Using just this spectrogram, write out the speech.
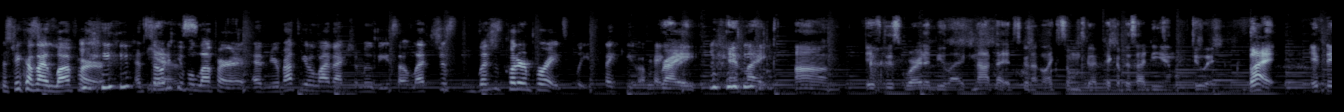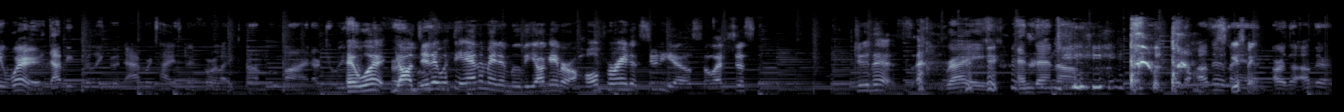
Just because I love her, and so many people love her, and you're about to get a live action movie, so let's just let's just put her in parades, please. Thank you. Okay. right. and like um if this were to be like not that it's gonna like someone's gonna pick up this idea and like do it but if they were that'd be really good advertisement for like um, Mulan or doing. It would. Y'all did it with the animated movie. Y'all gave her a whole parade at studios. So let's just do this. right, and then um, the other Excuse land, or the other,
